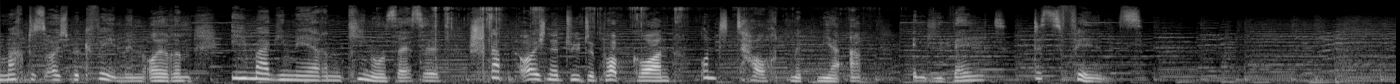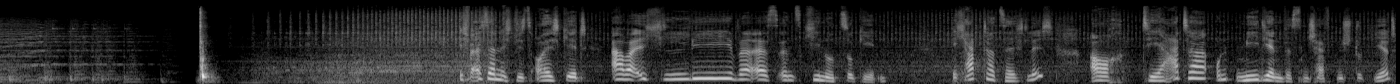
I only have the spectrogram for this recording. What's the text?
macht es euch bequem in eurem imaginären Kinosessel, schnappt euch eine Tüte Popcorn und taucht mit mir ab in die Welt des Films. Ich weiß ja nicht, wie es euch geht, aber ich liebe es, ins Kino zu gehen. Ich habe tatsächlich auch Theater- und Medienwissenschaften studiert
